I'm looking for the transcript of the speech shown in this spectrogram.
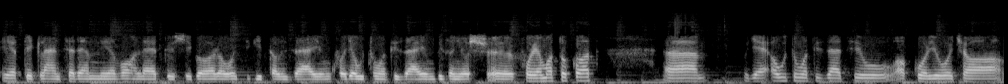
értékláncszeremnél van lehetőség arra, hogy digitalizáljunk, vagy automatizáljunk bizonyos folyamatokat. Ugye automatizáció akkor jó, hogyha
